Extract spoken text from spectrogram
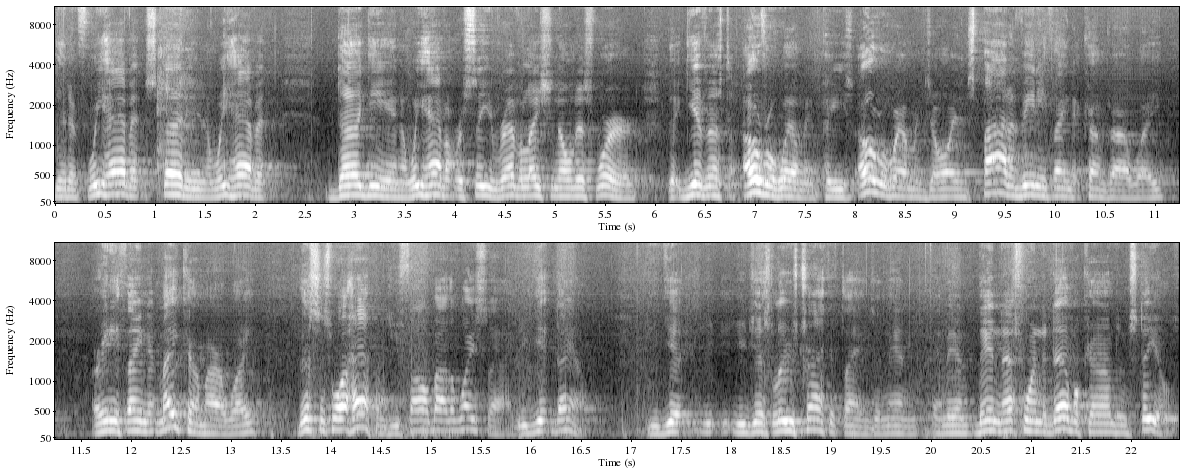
that if we haven't studied and we haven't dug in and we haven't received revelation on this word that gives us the overwhelming peace, overwhelming joy, in spite of anything that comes our way or anything that may come our way, this is what happens. You fall by the wayside. You get down. You get you, just lose track of things and then and then then that's when the devil comes and steals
